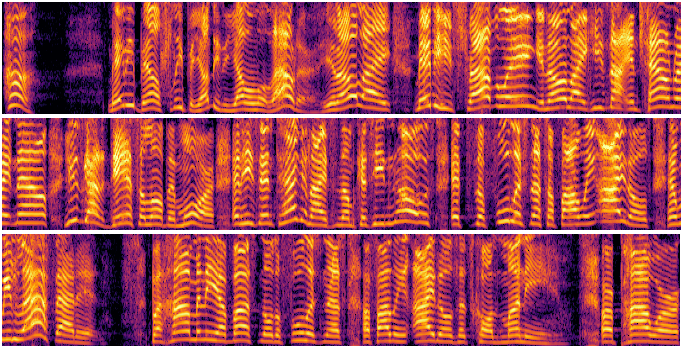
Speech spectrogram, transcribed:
huh, maybe Baal's sleeping. Y'all need to yell a little louder, you know? Like maybe he's traveling, you know, like he's not in town right now. You just got to dance a little bit more. And he's antagonizing them because he knows it's the foolishness of following idols, and we laugh at it. But how many of us know the foolishness of following idols that's called money, or power,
